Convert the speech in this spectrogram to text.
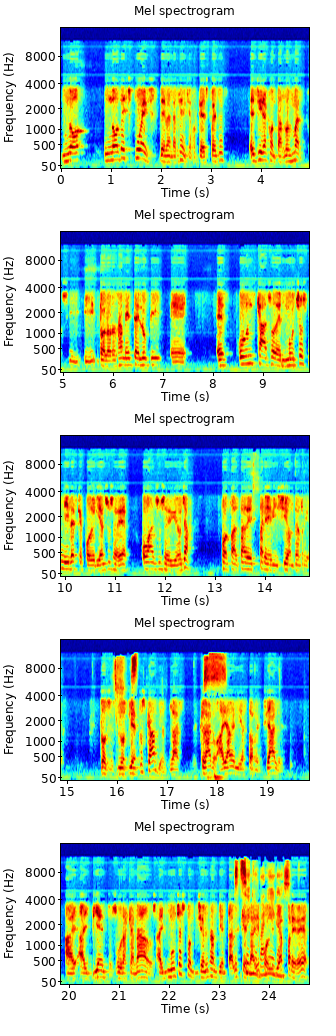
no no después de la emergencia, porque después es, es ir a contar los muertos. Y, y dolorosamente, Lupi, eh, es un caso de muchos miles que podrían suceder o han sucedido ya, por falta de previsión del riesgo. Entonces, los vientos cambian. Las, claro, hay avenidas torrenciales, hay, hay vientos, huracanados, hay muchas condiciones ambientales que Señor nadie podría Vanegas. prever.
